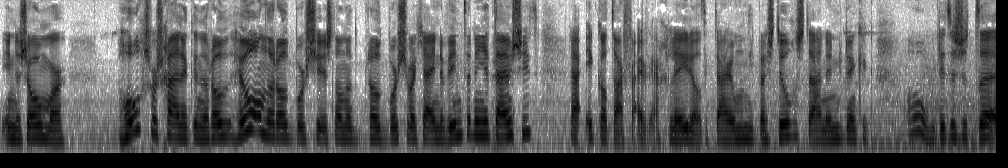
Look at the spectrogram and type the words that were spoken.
in de zomer... hoogstwaarschijnlijk een rood, heel ander roodborstje is dan het roodborstje wat jij in de winter in je tuin ziet. Nou, ik had daar vijf jaar geleden had ik daar helemaal niet bij stilgestaan. En nu denk ik, oh, dit is het, eh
